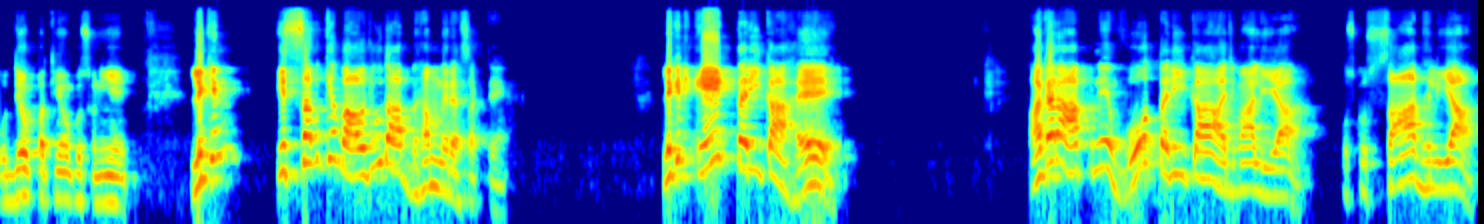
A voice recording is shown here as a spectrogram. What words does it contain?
उद्योगपतियों को सुनिए लेकिन इस सब के बावजूद आप भ्रम में रह सकते हैं। लेकिन एक तरीका है। अगर आपने वो तरीका आजमा लिया, उसको साध लिया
